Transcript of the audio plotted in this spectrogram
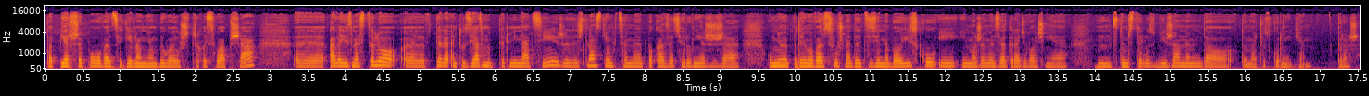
Ta pierwsza połowa z Jagiellonią była już trochę słabsza, ale jest na stylu e, tyle entuzjazmu, determinacji, że ze Śląskiem chcemy pokazać również, że umiemy podejmować słuszne decyzje na boisku i, i możemy zagrać właśnie mm, w tym stylu zbliżonym do, do meczu z Górnikiem. Proszę.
